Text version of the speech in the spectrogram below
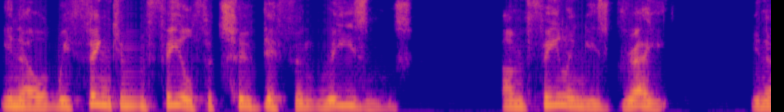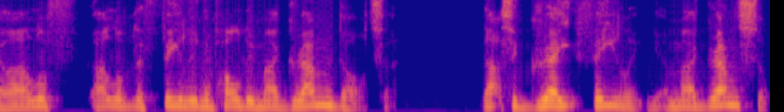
You know, we think and feel for two different reasons. And feeling is great. You know, I love I love the feeling of holding my granddaughter. That's a great feeling, and my grandson.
